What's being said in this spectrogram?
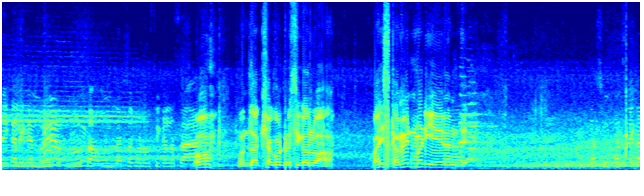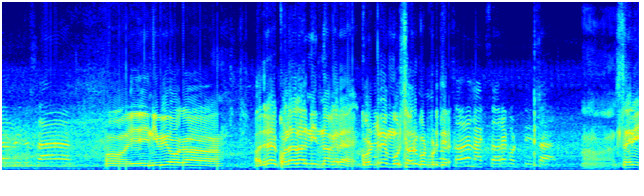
ಸೈಕಲ್ ಈಗ ನೂರು ನೂರು ಸಾ ಒಂದು ಲಕ್ಷ ಕೊಟ್ಟರು ಸಿಗಲ್ಲ ಸರ್. ಓ ಒಂದ್ ಲಕ್ಷ ಕೊಟ್ರು ಸಿಗಲ್ವಾ? ಬೈಸ್ ಕಮೆಂಟ್ ಮಾಡಿ ಏನಂತೆ? ಸೂಪರ್ ಸೈಕಲ್ ಇದು ಸರ್. ಹ್ಞೂ ನೀವು ಇವಾಗ ಆದ್ರೆ ಕೊಡಲ್ಲ ನಿದ್ನಾಗರೆ ಕೊಟ್ರೆ ಮೂರ್ ಸಾವಿರ ಕೊಟ್ಬಿಡ್ತೀರ. ಸಾವಿರ ನಾಲ್ಕು ಸಾವಿರ ಕೊಡ್ತೀವಿ ಸರ್. ಹಾ, ಸರಿ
